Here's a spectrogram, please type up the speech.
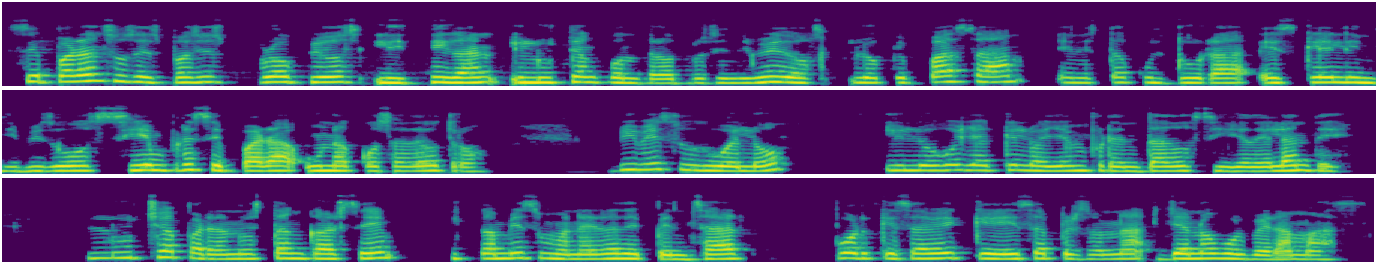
separan sus espacios propios, litigan y luchan contra otros individuos. Lo que pasa en esta cultura es que el individuo siempre separa una cosa de otro, vive su duelo y luego ya que lo haya enfrentado sigue adelante. Lucha para no estancarse y cambia su manera de pensar porque sabe que esa persona ya no volverá más.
